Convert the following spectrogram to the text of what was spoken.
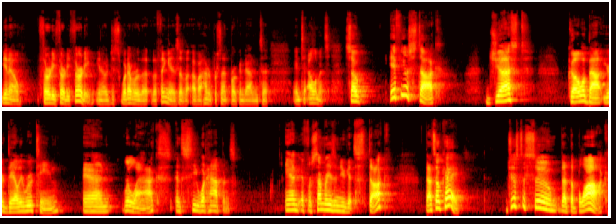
you know, 30, 30, 30, you know, just whatever the, the thing is of, of 100% broken down into, into elements. So if you're stuck, just go about your daily routine and relax and see what happens. And if for some reason you get stuck, that's okay. Just assume that the block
